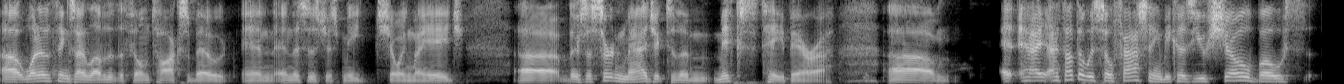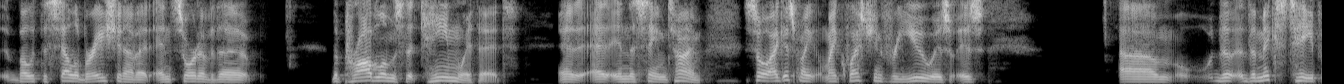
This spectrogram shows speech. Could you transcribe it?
Uh, one of the things I love that the film talks about, and and this is just me showing my age. Uh, there's a certain magic to the mixtape era, um, and, and I, I, thought that was so fascinating because you show both both the celebration of it and sort of the the problems that came with it, at, at, in the same time. So I guess my my question for you is is um the the mixtape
